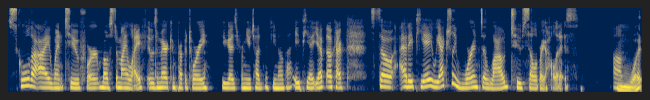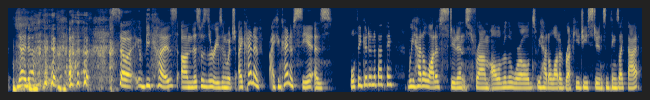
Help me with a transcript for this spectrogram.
school that I went to for most of my life, it was American Preparatory. If you guys from Utah, if you know that, APA. Yep. Okay. So, at APA, we actually weren't allowed to celebrate holidays. Um, what? yeah, I know. so because um, this was the reason, which I kind of I can kind of see it as both a good and a bad thing. We had a lot of students from all over the world. We had a lot of refugee students and things like that.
